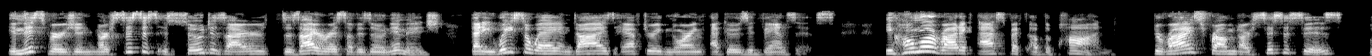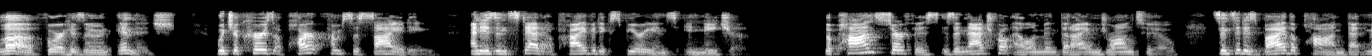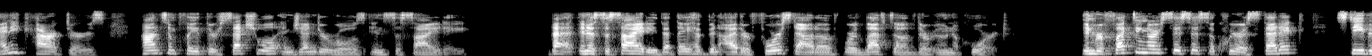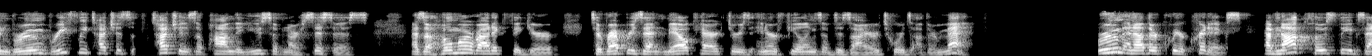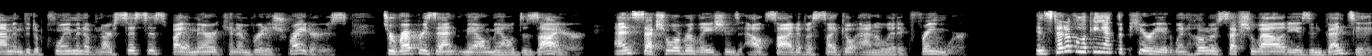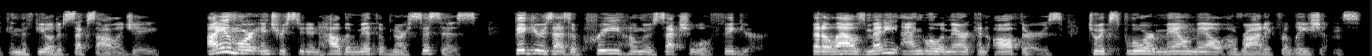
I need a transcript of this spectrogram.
In this version, Narcissus is so desire, desirous of his own image that he wastes away and dies after ignoring Echo's advances. The homoerotic aspect of the pond derives from Narcissus's love for his own image, which occurs apart from society and is instead a private experience in nature. The pond's surface is a natural element that I am drawn to, since it is by the pond that many characters contemplate their sexual and gender roles in society. That in a society that they have been either forced out of or left of their own accord. In reflecting Narcissus, a queer aesthetic, Steven Bruhm briefly touches, touches upon the use of Narcissus as a homoerotic figure to represent male characters' inner feelings of desire towards other men. Bruhm and other queer critics have not closely examined the deployment of Narcissus by American and British writers to represent male-male desire and sexual relations outside of a psychoanalytic framework. Instead of looking at the period when homosexuality is invented in the field of sexology, I am more interested in how the myth of Narcissus figures as a pre-homosexual figure that allows many Anglo-American authors to explore male-male erotic relations.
